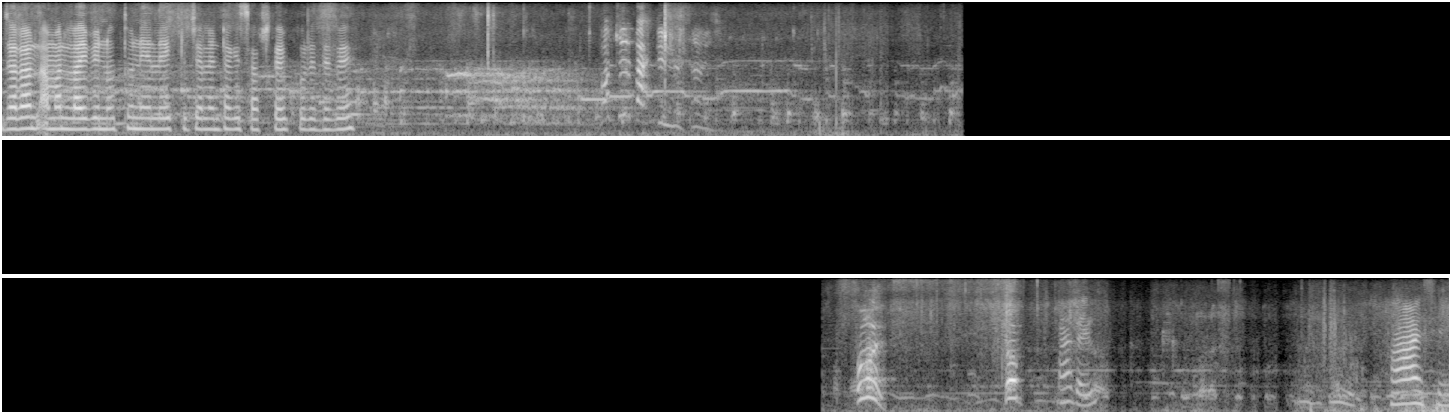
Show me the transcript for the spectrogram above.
যারা আমার লাইভে নতুন এলে একটু চ্যানেলটাকে সাবস্ক্রাইব করে দেবে। ওই। হ্যাঁ সে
